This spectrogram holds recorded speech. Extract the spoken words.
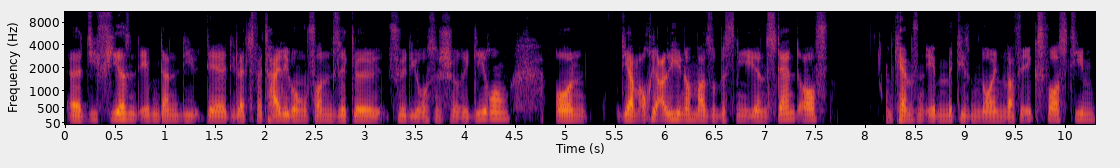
Äh, die vier sind eben dann die, der, die letzte Verteidigung von Sickel für die russische Regierung. Und die haben auch hier alle hier nochmal so ein bisschen ihren Standoff und kämpfen eben mit diesem neuen Waffe X-Force-Team.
